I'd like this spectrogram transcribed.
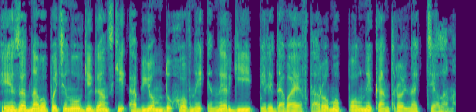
и из одного потянул гигантский объем духовной энергии, передавая второму полный контроль над телом.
